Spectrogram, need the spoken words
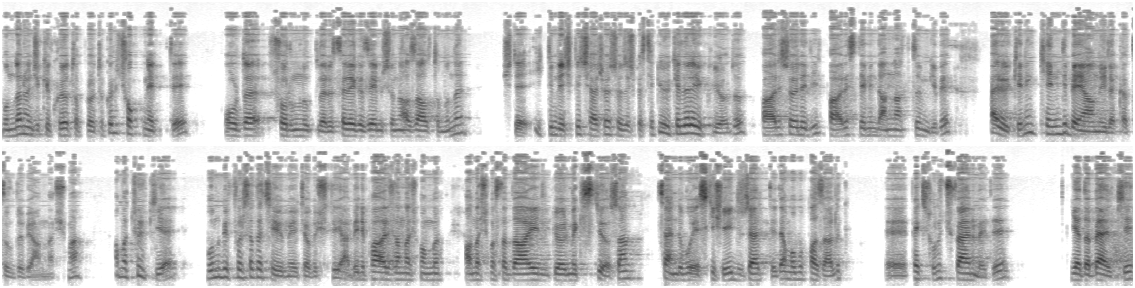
Bundan önceki Kyoto protokolü çok netti. Orada sorumlulukları, sera gazı emisyonu azaltımını işte iklim değişikliği çerçeve sözleşmesindeki ülkelere yüklüyordu. Paris öyle değil. Paris demin de anlattığım gibi her ülkenin kendi beyanıyla katıldığı bir anlaşma. Ama Türkiye bunu bir fırsata çevirmeye çalıştı. Ya yani beni Paris anlaşmamı anlaşmasına dahil görmek istiyorsan sen de bu eski şeyi düzelt dedi ama bu pazarlık e, pek sonuç vermedi. Ya da belki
